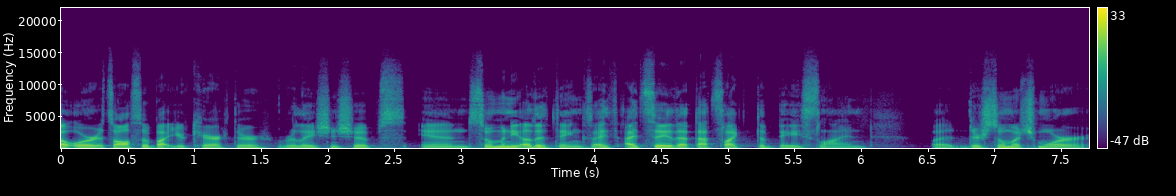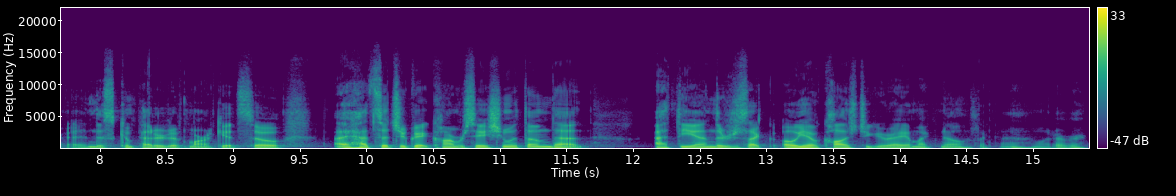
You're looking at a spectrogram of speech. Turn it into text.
or it's also about your character, relationships, and so many other things. I, I'd say that that's like the baseline, but there's so much more in this competitive market. So I had such a great conversation with them that at the end they're just like, "Oh, you have a college degree, right?" I'm like, "No." It's like, eh, whatever.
